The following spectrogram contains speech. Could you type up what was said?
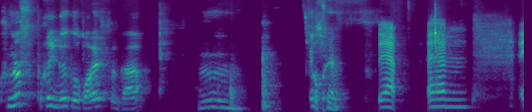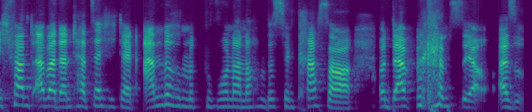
knusprige Geräusche gab. Hm. Okay. Ich, ja, ähm, ich fand aber dann tatsächlich deinen anderen Mitbewohner noch ein bisschen krasser. Und da kannst du ja, also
